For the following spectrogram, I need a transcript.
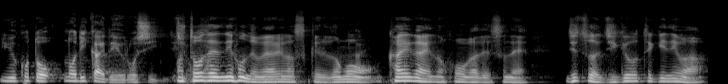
いうことの理解でよろしいんでしょうか？当然日本でもやりますけれども、はい、海外の方がですね実は事業的には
